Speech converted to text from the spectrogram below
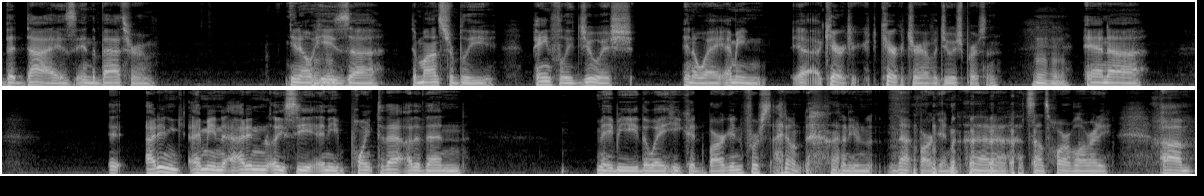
that dies in the bathroom. You know, he's uh, demonstrably, painfully Jewish, in a way. I mean, a character caricature of a Jewish person. And uh, I didn't. I mean, I didn't really see any point to that other than maybe the way he could bargain for. I don't. I don't even not bargain. uh, that sounds horrible already. Um,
